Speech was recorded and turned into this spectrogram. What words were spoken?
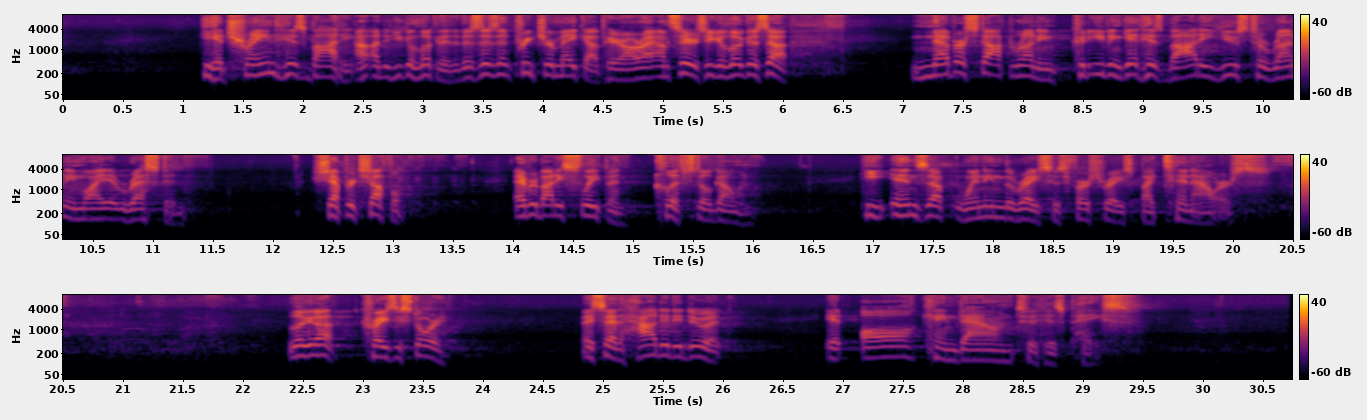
He had trained his body. You can look at it. This isn't preacher makeup here, all right? I'm serious. You can look this up never stopped running, could even get his body used to running while it rested. Shepherd shuffle. Everybody's sleeping, Cliff still going. He ends up winning the race, his first race, by 10 hours. Look it up. Crazy story. They said, How did he do it? It all came down to his pace.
